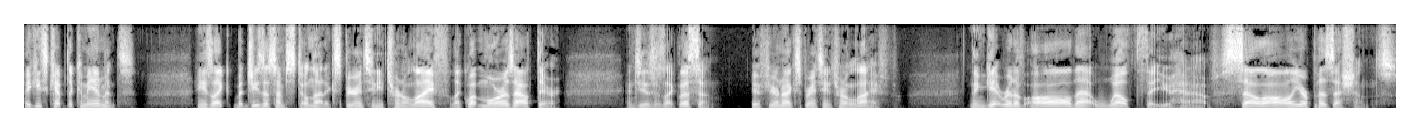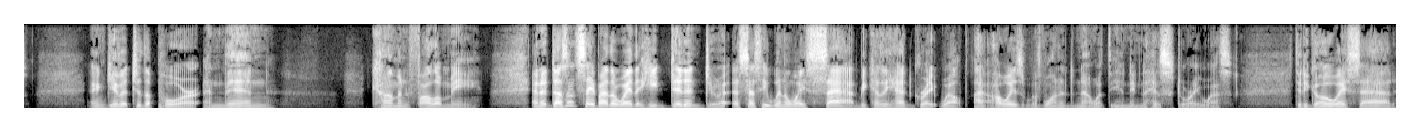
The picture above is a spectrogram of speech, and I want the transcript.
Like, he's kept the commandments. And he's like, But Jesus, I'm still not experiencing eternal life. Like, what more is out there? And Jesus is like, Listen, if you're not experiencing eternal life, then get rid of all that wealth that you have, sell all your possessions, and give it to the poor, and then come and follow me. And it doesn't say, by the way, that he didn't do it. It says he went away sad because he had great wealth. I always have wanted to know what the ending to his story was. Did he go away sad,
